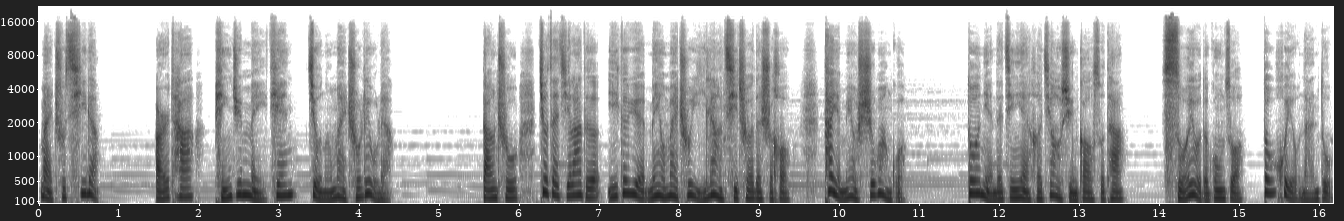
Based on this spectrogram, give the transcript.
卖出七辆。而他平均每天就能卖出六辆。当初就在吉拉德一个月没有卖出一辆汽车的时候，他也没有失望过。多年的经验和教训告诉他，所有的工作都会有难度，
